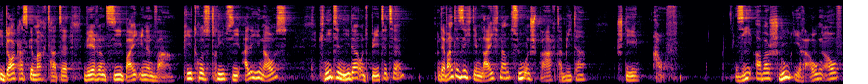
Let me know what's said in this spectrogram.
die Dorcas gemacht hatte, während sie bei ihnen war. Petrus trieb sie alle hinaus, kniete nieder und betete. Und er wandte sich dem Leichnam zu und sprach, Tabitha, steh auf. Sie aber schlug ihre Augen auf,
